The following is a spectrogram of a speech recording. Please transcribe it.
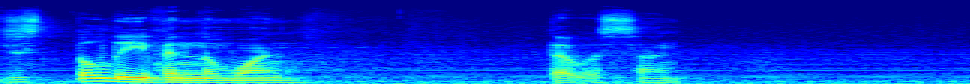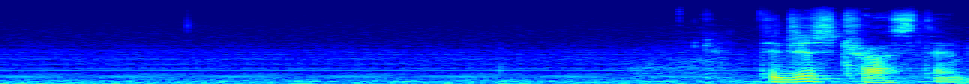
just believe in the one that was sent. To just trust Him.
